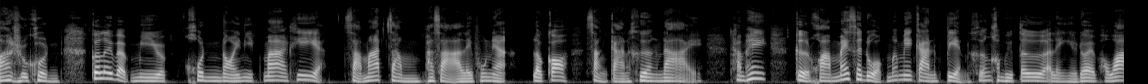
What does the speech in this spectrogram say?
มากทุกคน ก็เลยแบบมีแบบคนน้อยนิดมากที่สามารถจำภาษาอะไรพวกเนี้ยแล้วก็สั่งการเครื่องได้ทำให้เกิดความไม่สะดวกเมื่อมีการเปลี่ยนเครื่องคอมพิวเตอร์อะไรอย่างเงี้ยด้วย เพราะว่า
